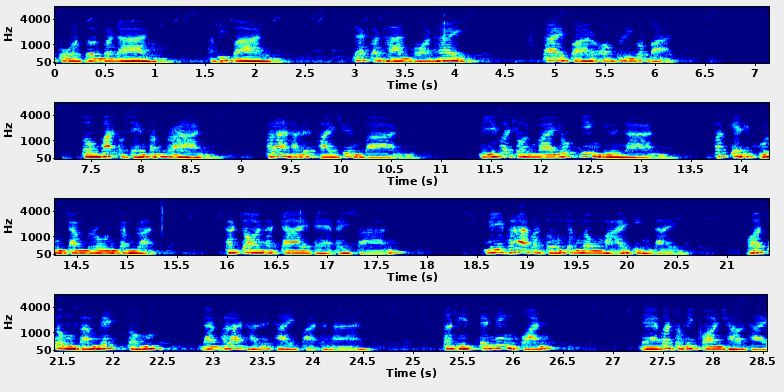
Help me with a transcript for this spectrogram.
โปรดดลบันดาล อภิบาล และประทานพรให้ใต้ฝ่าละอองธุลีพระบาท ทรงพระเกษมสำราญ พระราชหฤทัยชื่นบาน มีพระชนมายุยิ่งยืนนาน พระเกียรติคุณจำรูนจำรัดขจรกระจายแผ่ไพศาล มีพระราชประสงค์จำนงหมายสิ่งใด ขอจงสำเร็จสมดังพระราชหฤทัยปรารถนา สถิตเป็นมิ่งขวัญแด่พระสมนิกรชาวไทย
